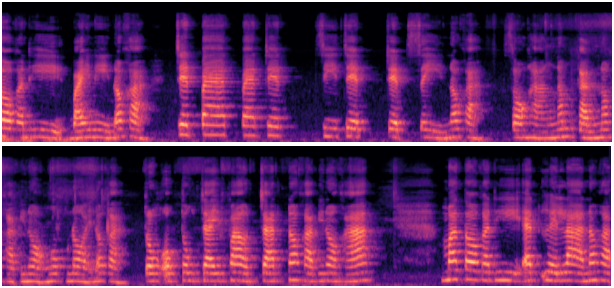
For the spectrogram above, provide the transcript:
ต่อกันที่ใบนี้เนาะค่ะเจ็ดแปดแปดเจ็ดสี่เจ็ดเจ็ดสี่เนาะค่ะสองหางน้ำกันเนาะค่ะ พี่น้องงบหน่อยเนาะค่ะ ตรงอกตรงใจเฝ้าจัดเนาะค่ะ พี่น้องคะมาต่อกันที่แอดเอื่อยลาเนาะค่ะ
